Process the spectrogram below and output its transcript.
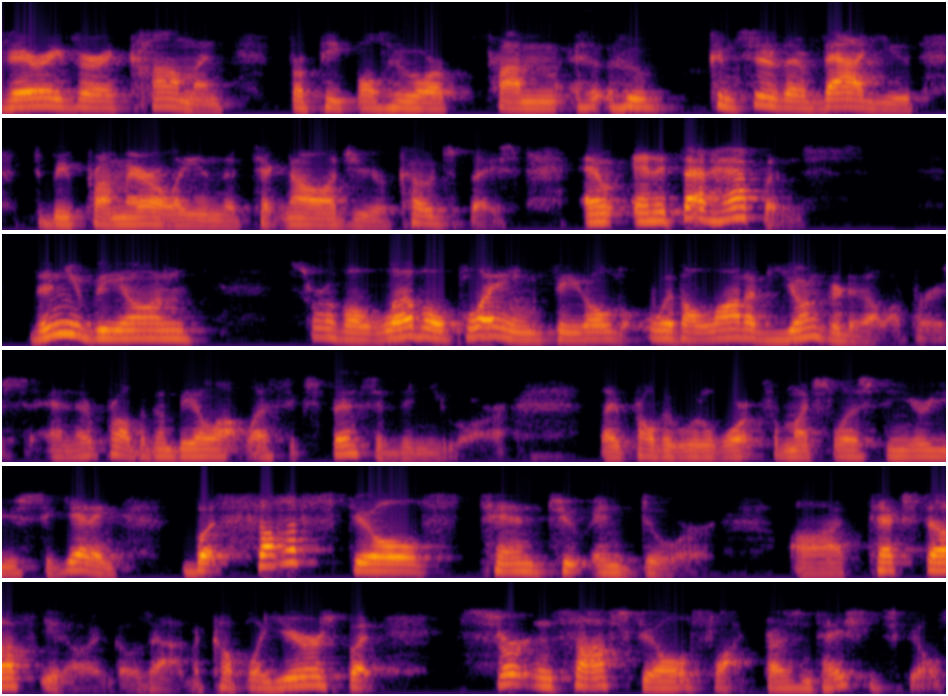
very, very common for people who are prim- who consider their value to be primarily in the technology or code space. And, and if that happens, then you be on sort of a level playing field with a lot of younger developers, and they're probably going to be a lot less expensive than you are. They probably will work for much less than you're used to getting. But soft skills tend to endure. Uh, tech stuff, you know, it goes out in a couple of years, but certain soft skills like presentation skills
